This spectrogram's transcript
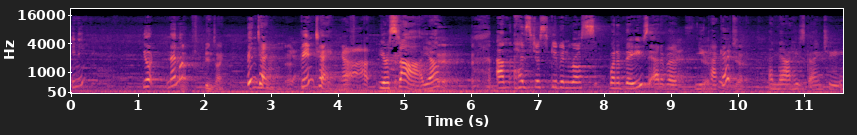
any? Your Nana? Bintang. Bintang. Bintang. Uh, you're a star, yeah. Um, has just given Ross one of these out of a new Yeah. packet, Yeah. and now he's going to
